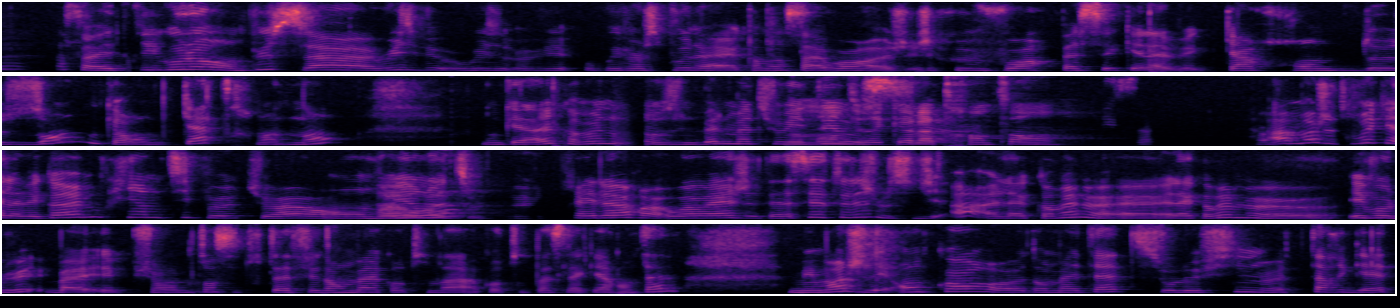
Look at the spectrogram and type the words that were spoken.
Ah, Ça va être rigolo. En plus, là, Reese Wi- Wi- Witherspoon, elle commence à avoir. J'ai cru voir passer qu'elle avait 42 ans, 44 maintenant. Donc elle arrive quand même dans une belle maturité. On dirait qu'elle a 30 ans. Ah, moi j'ai trouvé qu'elle avait quand même pris un petit peu, tu vois, en Ah voyant ouais le, le trailer. euh, Ouais, ouais, j'étais assez étonnée. Je me suis dit, ah, elle a quand même, euh, elle a quand même euh, évolué. Bah, et puis en même temps, c'est tout à fait normal quand on, a, quand on passe la quarantaine. Mais moi, je l'ai encore dans ma tête sur le film Target,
